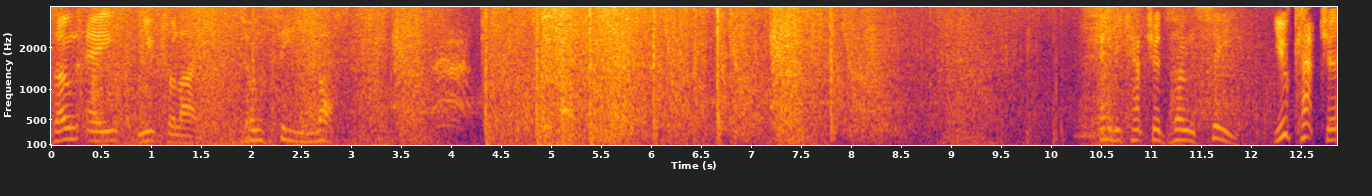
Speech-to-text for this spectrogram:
Zone A neutralized. Zone C lost. Enemy captured Zone C. You captured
